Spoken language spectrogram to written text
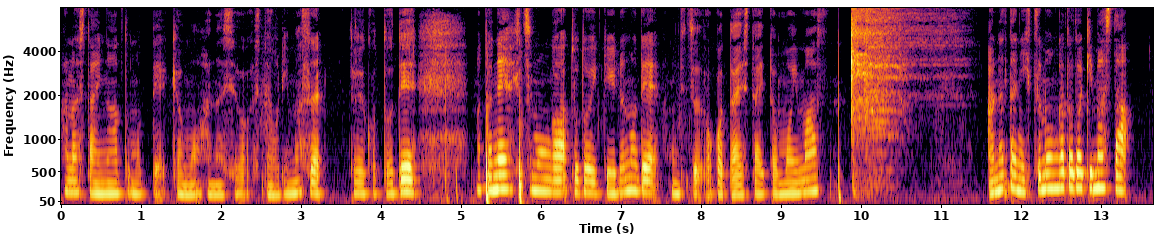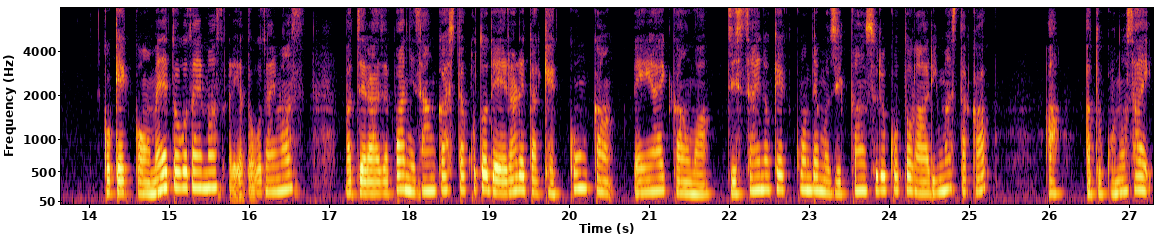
話したいなと思って今日も話をしております。ということでまたね質問が届いているので本日お答えしたいと思います。あなたに質問が届きました。ご結婚おめでとうございます。ありがとうございます。バチェラージャパンに参加したことで得られた結婚観恋愛観は実際の結婚でも実感することがありましたか？ああとこの際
